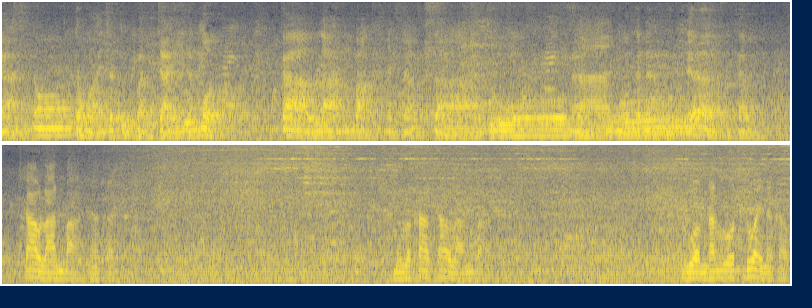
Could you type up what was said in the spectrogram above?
งานน้อมถวายจตุปัจจัยทั้งหมด 9 ล้านบาทนะครับสาธุนะสาธุโมทนาบุญเด้อครับ 9 ล้านบาทนะครับ มูลค่า 9 ล้านบาท รวมทั้งรถด้วยนะครับ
